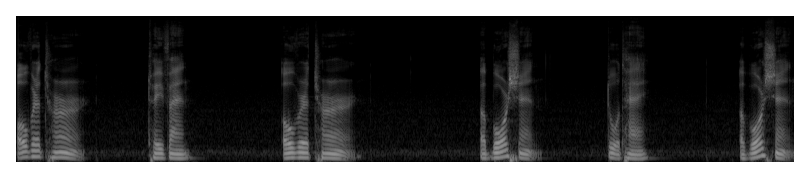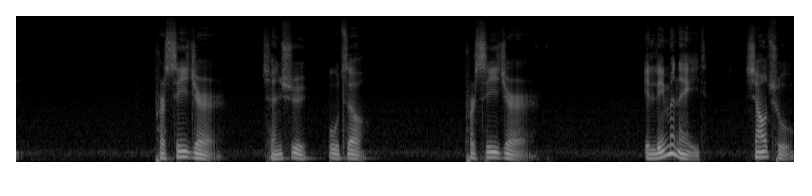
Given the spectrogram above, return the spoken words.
：overturn，推翻。overturn, abortion, 堕胎，abortion, procedure, 程序步骤，procedure, eliminate, 消除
